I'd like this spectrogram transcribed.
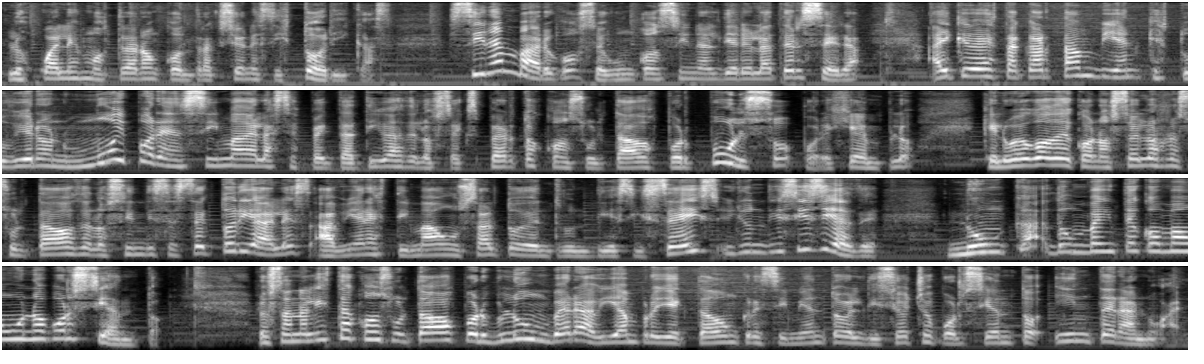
los cuales mostraron contracciones históricas. Sin embargo, según consigna el diario La Tercera, hay que destacar también que estuvieron muy por encima de las expectativas de los expertos consultados por Pulso, por ejemplo, que luego de conocer los resultados de los índices sectoriales habían estimado un salto de entre un 16 y un 17, nunca de un 20,1%. Los analistas consultados por Bloomberg habían proyectado un crecimiento del 18% interanual.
